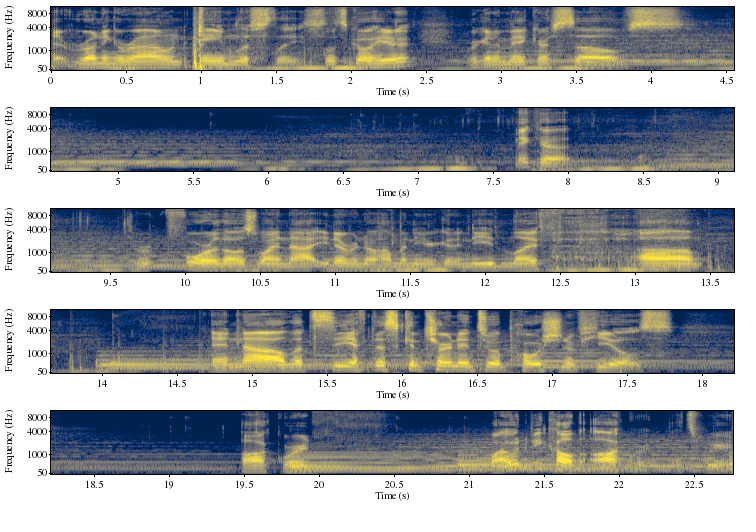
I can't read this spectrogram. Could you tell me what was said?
That running around aimlessly. So let's go here. We're gonna make ourselves make a four of those, why not? You never know how many you're going to need in life. Um, and now, let's see if this can turn into a potion of heals. Awkward. Why would it be called awkward? That's weird.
